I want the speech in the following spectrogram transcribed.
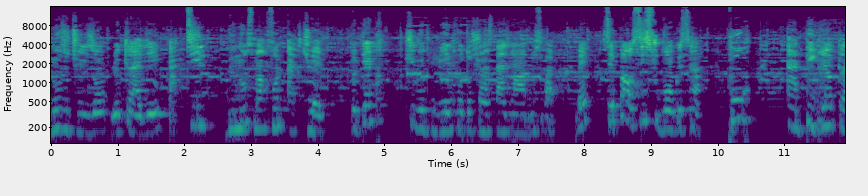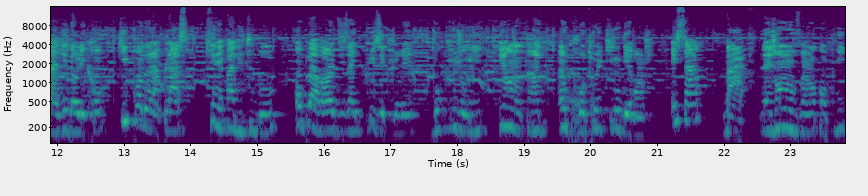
nous utilisons le clavier tactile de nos smartphones actuels. Peut-être tu veux publier une photo sur Instagram, je sais pas. Mais c'est pas aussi souvent que ça. Pour intégrer un clavier dans l'écran qui prend de la place, qui n'est pas du tout beau, on peut avoir un design plus épuré, beaucoup plus joli, et on entend un gros truc qui nous dérange. Et ça, bah, les gens l'ont vraiment compris,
